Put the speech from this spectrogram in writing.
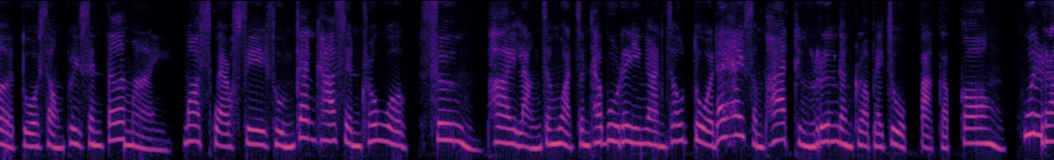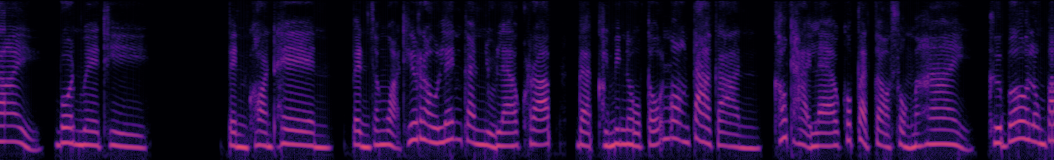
ปิดตัว 2 พรีเซนเตอร์ใหม่ มอสแควร์ซีศูนย์การค้าเซ็นทรัลเวิลด์ซึ่งภายหลังจังหวัดจันทบุรีงานเจ้าตัวได้ให้สัมภาษณ์ถึงเรื่องดังกล่าวไปจูบปากกับกล้อง ห้วยไร่ บนเวที เป็นคอนเทนต์เป็นจังหวะที่เราเล่นกันอยู่แล้วครับ แบบคิมิโนโตะมองตากัน เขาถ่ายแล้วก็ปัดต่อส่งมาให้ คือเบิลลงไป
